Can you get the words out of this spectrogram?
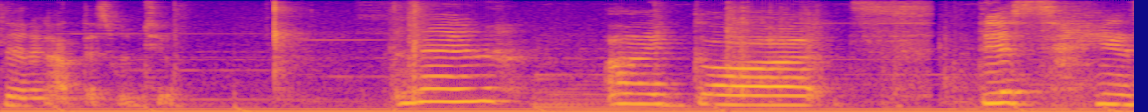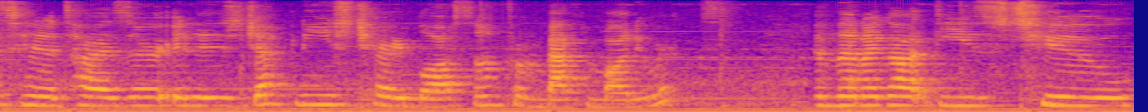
Then I got this one too. And then I got this hand sanitizer. It is Japanese Cherry Blossom from Bath & Body Works. And then I got these two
